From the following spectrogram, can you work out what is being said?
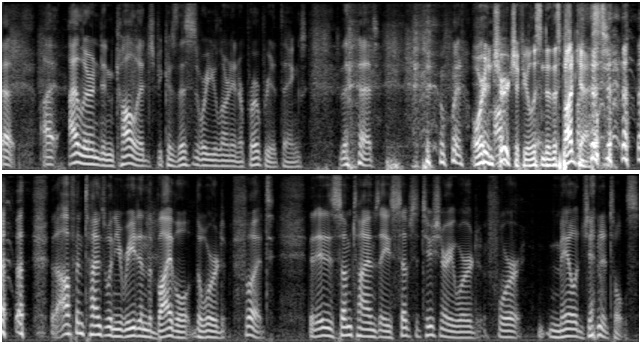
uh, I I learned in college because this is where you learn inappropriate things. That when Or in church if you listen to this podcast. that oftentimes when you read in the Bible the word foot, that it is sometimes a substitutionary word for male genitals,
